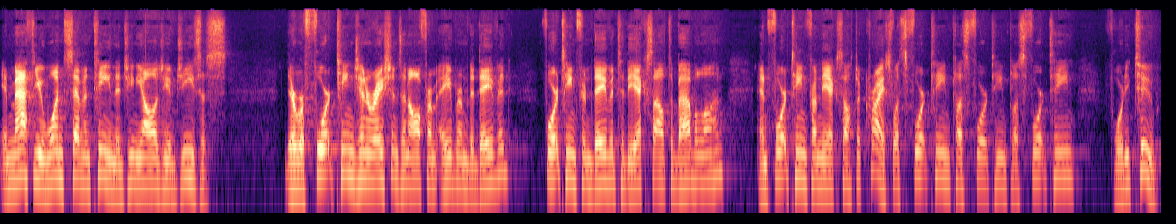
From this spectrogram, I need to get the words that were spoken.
In Matthew 1:17, the genealogy of Jesus, there were 14 generations in all from Abram to David, 14 from David to the exile to Babylon, and 14 from the exile to Christ. What's 14 plus 14 plus 14? 42.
